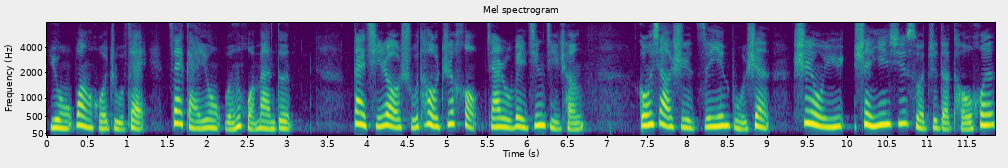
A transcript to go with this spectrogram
用旺火煮沸，再改用文火慢炖，待其肉熟透之后，加入味精即成。功效是滋阴补肾，适用于肾阴虚所致的头昏、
